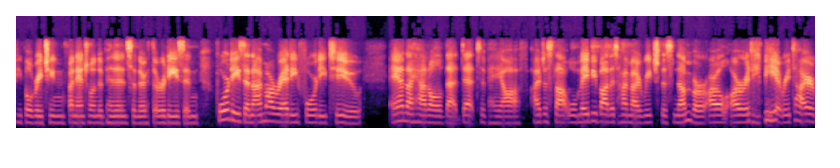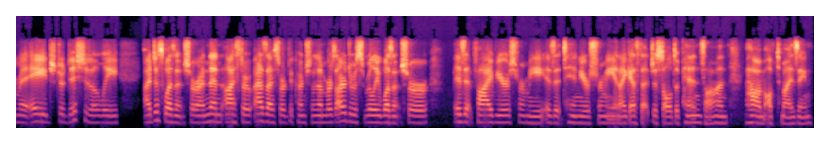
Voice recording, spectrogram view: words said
people reaching financial independence in their 30s and 40s, and I'm already 42 and I had all of that debt to pay off. I just thought, well, maybe by the time I reach this number, I'll already be at retirement age traditionally. I just wasn't sure. And then I start as I started to crunch the numbers, I just really wasn't sure is it five years for me? Is it 10 years for me? And I guess that just all depends on how I'm optimizing.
